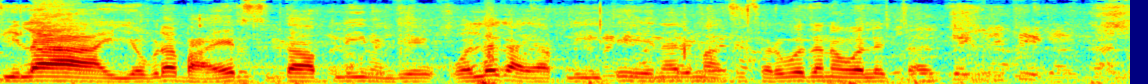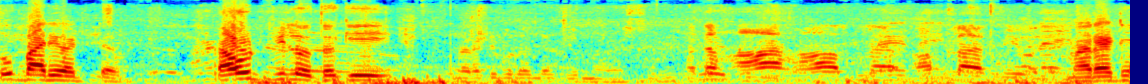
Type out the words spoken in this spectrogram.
तिला एवढ्या बाहेर सुद्धा आपली म्हणजे ओळख आहे आपली इथे येणारे माणसं सर्वजण ओळखतात खूप भारी वाटतं. प्राऊड फील होतं की हा हा मराठी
